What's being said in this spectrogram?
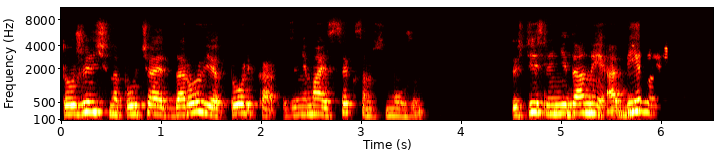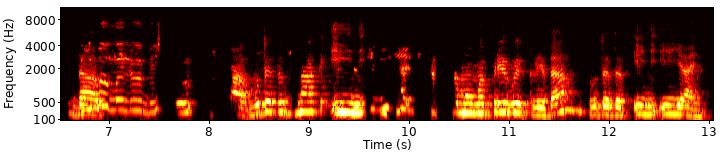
то женщина получает здоровье только занимаясь сексом с мужем. То есть если не даны обеды... Да, мы любящим. Да, вот этот знак инь, к которому мы привыкли, да, вот этот инь и янь,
